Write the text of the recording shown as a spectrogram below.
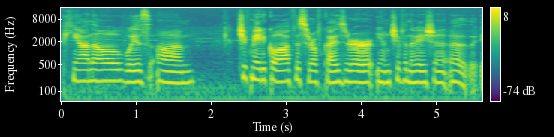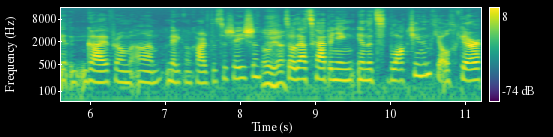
piano with um, Chief Medical Officer of Kaiser and Chief Innovation uh, guy from um, American Heart Association. Oh, yeah. So that's happening, and it's blockchain in healthcare.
